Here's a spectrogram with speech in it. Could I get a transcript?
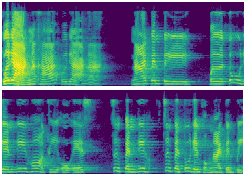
ตัวอย่างนะคะ ตัวอย่างอะ นายเป็นปีเปิดตู้เย็นยี่ห้อ TOS ซึ่งเป็นยี่ซึ่งเป็นตู้เย็นของนายเป็นปี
